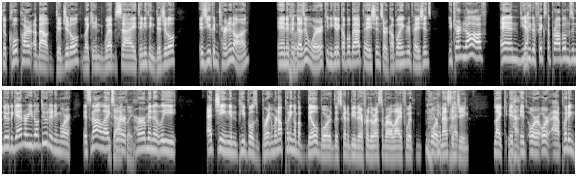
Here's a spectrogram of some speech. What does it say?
the cool part about digital, like in websites, anything digital, is you can turn it on. And if it Mhm. doesn't work and you get a couple bad patients or a couple angry patients, you turn it off and you Yeah. either fix the problems and do it again or you don't do it anymore. It's not like Exactly. we're permanently etching in people's brain. We're not putting up a billboard that's going to be there for the rest of our life with poor messaging. Like it, Yeah. it or or uh, putting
